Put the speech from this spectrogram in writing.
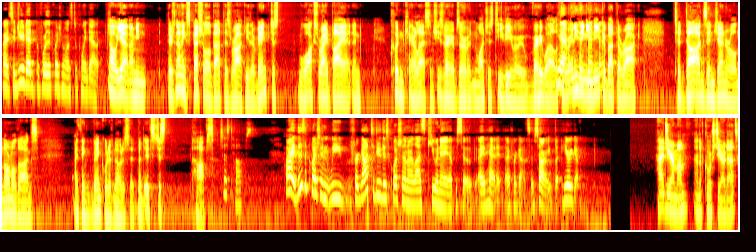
All right, so Dad, before the question wants to point out, Oh yeah. I mean, there's nothing special about this rock either. Venk just walks right by it and couldn't care less. And she's very observant and watches TV very very well. If Yeah. there were anything unique about the rock to dogs in general, normal dogs, I think Venk would have noticed it. But it's just hops. just hops. All right, this is a question we forgot to do. This question on our last Q and A episode. I had had it, I forgot. So sorry, but here we go. Hi, GR Mum, and of course, GR Dad.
